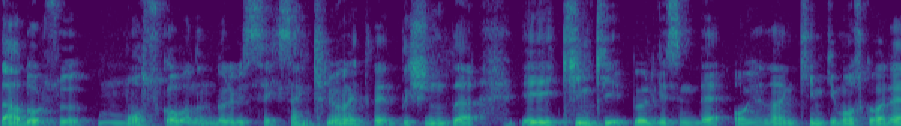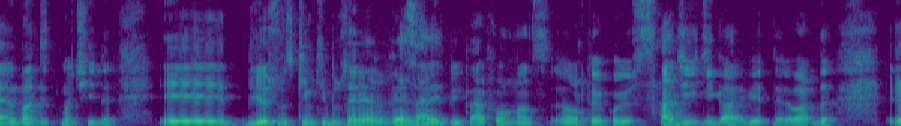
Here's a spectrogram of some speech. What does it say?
daha doğrusu Moskova'nın böyle bir 80 kilometre dışında e, Kimki bölgesinde oynanan Kimki Moskova Real Madrid maçıydı. E, biliyorsunuz Kimki bu sene rezalet bir performans ortaya koyuyor. Sadece iki galibiyetleri vardı. E,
